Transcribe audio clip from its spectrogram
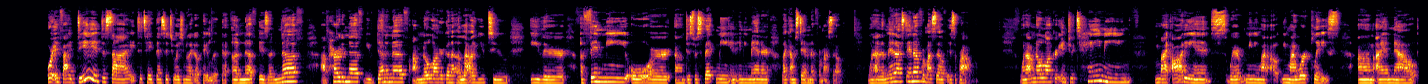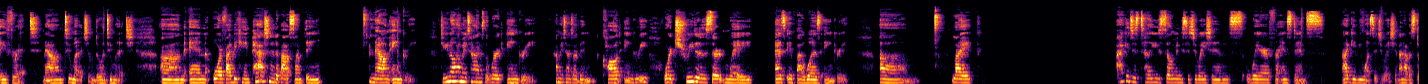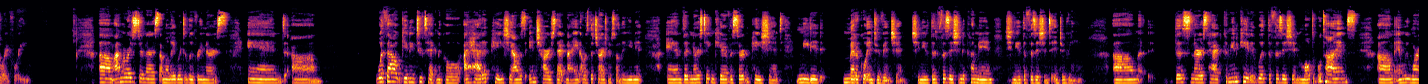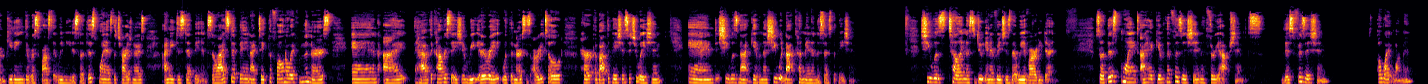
or if I did decide to take that situation, be like, okay, look, that enough is enough. I've heard enough. You've done enough. I'm no longer going to allow you to either offend me or um, disrespect me in any manner. Like I'm standing up for myself. When I, the minute I stand up for myself, it's a problem. When I'm no longer entertaining my audience, where meaning my my workplace, um, I am now a threat. Now I'm too much. I'm doing too much. Um, and or if I became passionate about something, now I'm angry. Do you know how many times the word angry, how many times I've been called angry or treated a certain way as if I was angry? Um, like I could just tell you so many situations where, for instance, I give you one situation. I have a story for you. Um, I'm a registered nurse. I'm a labor and delivery nurse, and um, without getting too technical, I had a patient. I was in charge that night. I was the charge nurse on the unit, and the nurse taking care of a certain patient needed medical intervention. She needed the physician to come in. She needed the physician to intervene. Um, this nurse had communicated with the physician multiple times um, and we weren't getting the response that we needed. So at this point, as the charge nurse, I need to step in. So I step in, I take the phone away from the nurse, and I have the conversation, reiterate what the nurse has already told her about the patient situation. And she was not giving us, she would not come in and assess the patient. She was telling us to do interventions that we have already done. So at this point, I had given the physician three options. This physician, a white woman,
